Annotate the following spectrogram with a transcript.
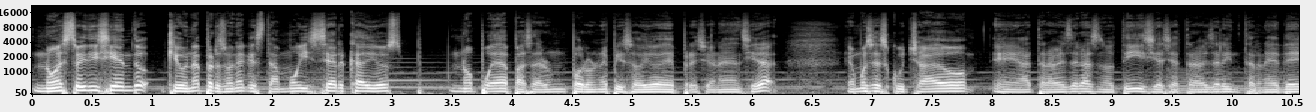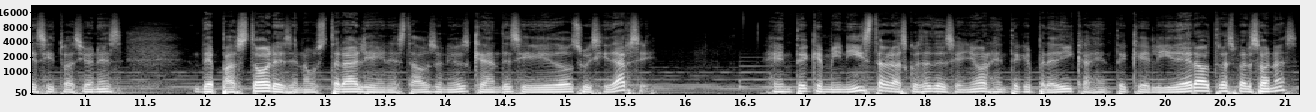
No estoy diciendo que una persona que está muy cerca de Dios no pueda pasar por un episodio de depresión o de ansiedad. Hemos escuchado eh, a través de las noticias y a través de internet de situaciones de pastores en Australia y en Estados Unidos que han decidido suicidarse. gente que ministra las cosas del Señor, gente que predica, gente que lidera a otras personas,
